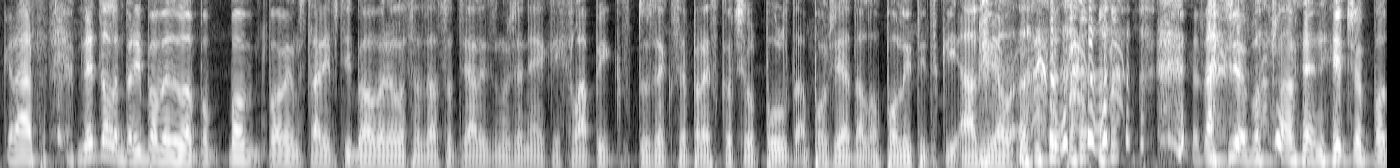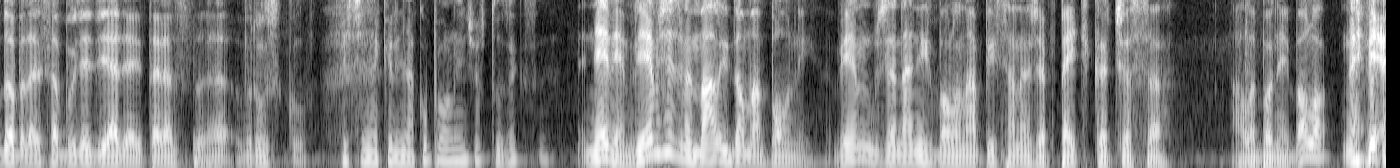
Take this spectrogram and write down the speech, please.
Krásne. Mne to len pripomenulo, po, po, poviem starý vtip, hovorilo sa za socializmu, že nejaký chlapík v Tuzexe preskočil pult a požiadal o politický azyl. Takže podľa mňa niečo podobné sa bude diať aj teraz eh, v Rusku. Vy ste niekedy nakupovali niečo v Tuzexe? Neviem, viem, že sme mali doma bony. Viem, že na nich bolo napísané, že 5 KČS. Alebo nebolo? Neviem.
